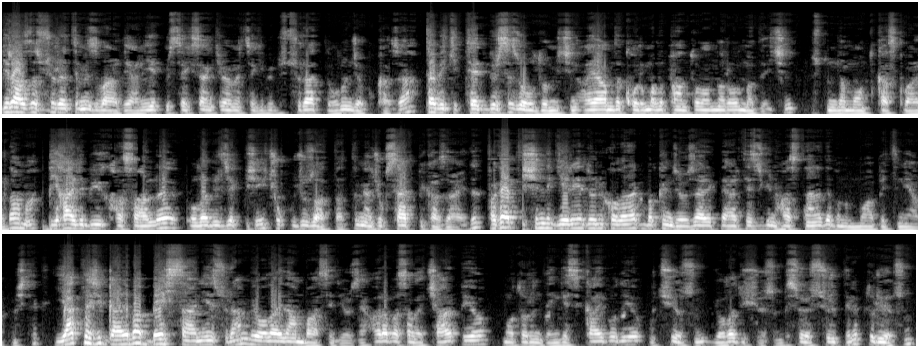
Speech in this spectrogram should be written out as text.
Biraz da süratimiz vardı yani 70-80 kilometre gibi bir süratle olunca bu kaza. Tabii ki tedbirsiz olduğum için ayağımda korumalı pantolonlar olmadığı için üstümde mont kask vardı ama bir hayli büyük hasarlı olabilecek bir şeyi çok ucuz atlattım. Yani çok sert bir kazaydı. Fakat şimdi geriye dönük olarak bakınca özellikle ertesi gün hastanede bunun muhabbetini yapmıştık. Yaklaşık galiba 5 saniye süren bir olaydan bahsediyoruz. Yani araba sana çarpıyor, motorun dengesi kayboluyor, uçuyorsun, yola düşüyorsun, bir süre sürüklenip duruyorsun.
